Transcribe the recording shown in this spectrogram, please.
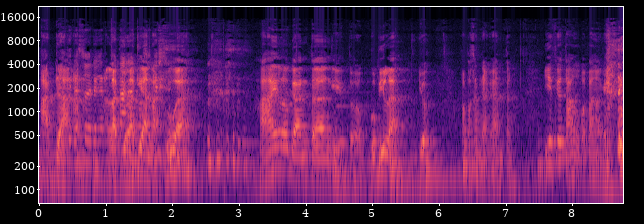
ada Tidak sesuai dengan lagi-lagi anak gue hai lo ganteng gitu. Gue bilang yo papa kan nggak ganteng. Iya Vio tahu papa nggak ganteng.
